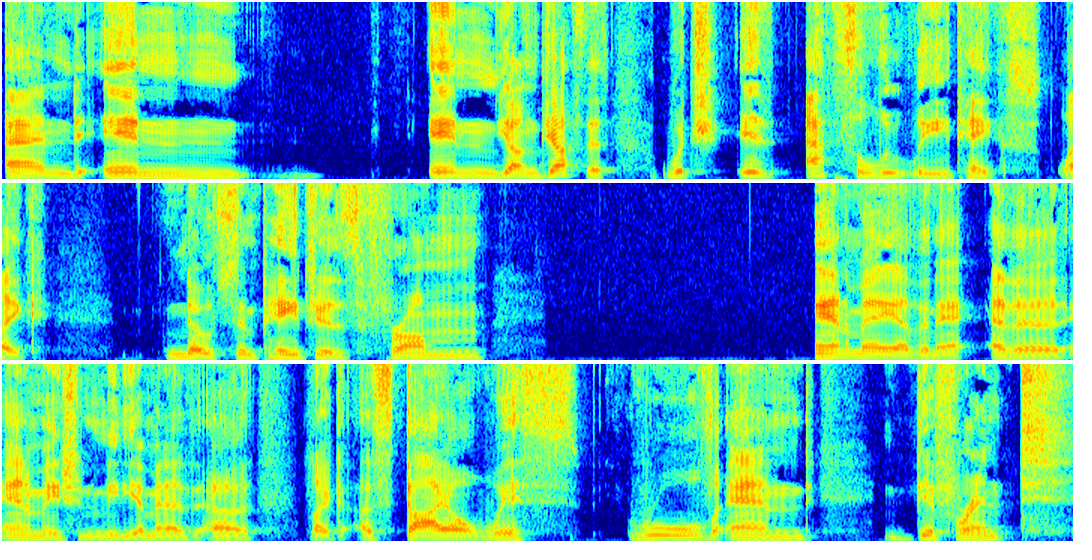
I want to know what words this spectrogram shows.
And in in Young Justice, which is absolutely takes like notes and pages from anime as an as an animation medium and as a like a style with rules and different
